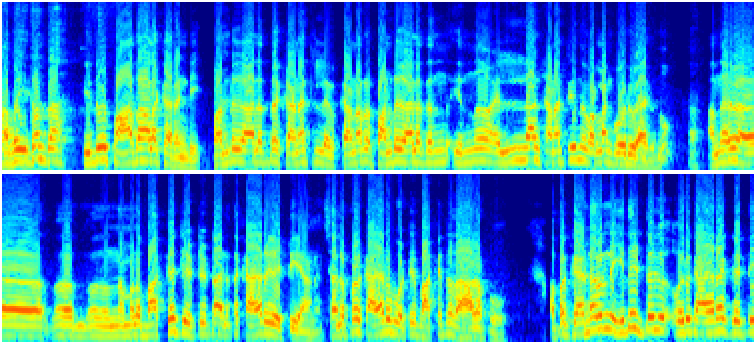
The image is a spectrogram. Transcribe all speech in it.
അപ്പൊ ഇതെന്താ? ഇത് പാതാള കരണ്ടി. പണ്ട് കാലത്ത് കിണറ്റിൽ കിണർ പണ്ട് കാലത്ത് ഇന്ന് എല്ലാം കിണറ്റിൽ നിന്ന് വെള്ളം കോരുമായിരുന്നു. അന്ന് നമ്മൾ ബക്കറ്റ് ഇട്ടിട്ട് അതിനകത്ത് കയറ് കെട്ടിയാണ്. ചിലപ്പോൾ കയറ് പൊട്ടി ബക്കറ്റ് താഴെ പോകും. അപ്പൊ കിണറിന് ഇതിട്ട് ഒരു കയറെ കെട്ടി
